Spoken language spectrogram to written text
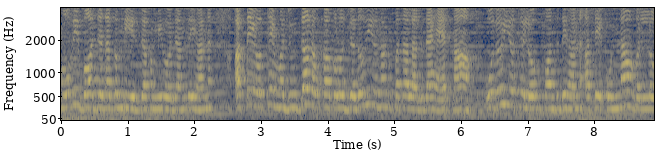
ਉਹ ਵੀ ਬਹੁਤ ਜ਼ਿਆਦਾ ਗੰਭੀਰ ਜ਼ਖਮੀ ਹੋ ਜਾਂਦੇ ਹਨ ਅਤੇ ਉੱਥੇ ਮੌਜੂਦਾ ਲੋਕਾਂ ਕੋਲੋਂ ਜਦੋਂ ਹੀ ਉਹਨਾਂ ਨੂੰ ਪਤਾ ਲੱਗਦਾ ਹੈ ਤਾਂ ਉਦੋਂ ਹੀ ਉੱਥੇ ਲੋਕ ਪਹੁੰਚਦੇ ਹਨ ਅਤੇ ਉਹਨਾਂ ਵੱਲੋਂ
